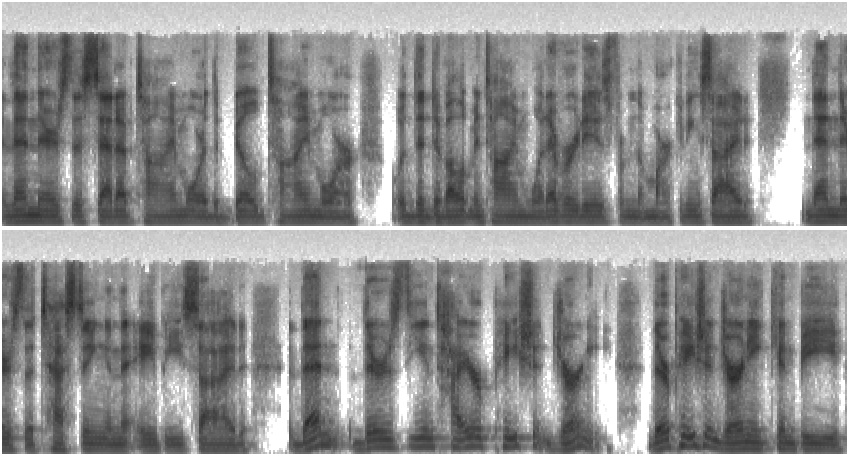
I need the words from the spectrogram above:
and then there's the setup time or the build time or, or the development time, whatever it is from the marketing side. Then there's the testing and the A/B side. Then there's the entire patient journey. Their patient journey can be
